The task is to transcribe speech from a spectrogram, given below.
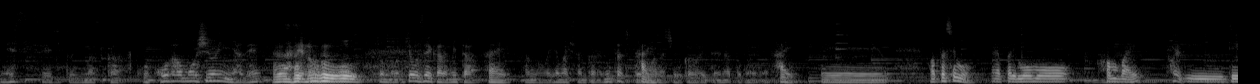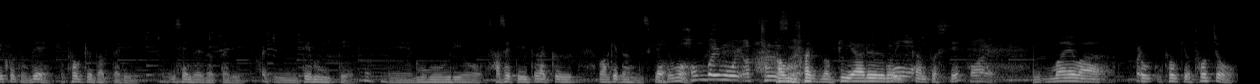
メッセージといいますかここが面白いんやで っていうのをその行政から見たはい。あの山木さんから見たちょっとお話を伺いたいなと思います。はい。えー私もやっぱり桃販売はい。ということで東京だったり仙台だったり、はい。出向いて、えー桃売りをさせていただくわけなんですけれどもあ販売もやってるんですね。販売の PR の一環として。はい。前はと東京都庁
